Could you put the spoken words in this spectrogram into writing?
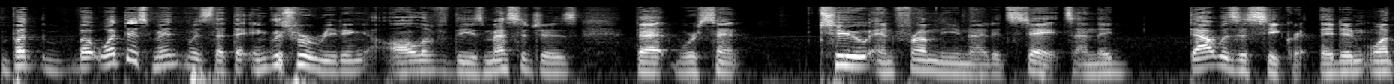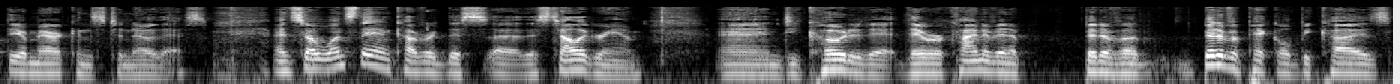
but but what this meant was that the English were reading all of these messages that were sent to and from the United States, and they that was a secret. They didn't want the Americans to know this, and so once they uncovered this uh, this telegram and decoded it, they were kind of in a bit of a bit of a pickle because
